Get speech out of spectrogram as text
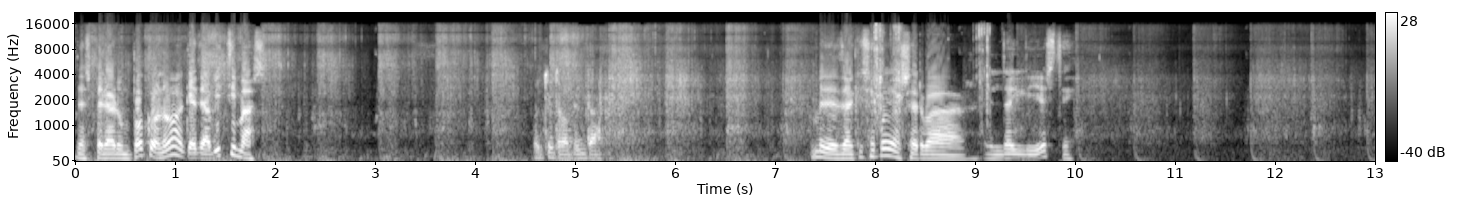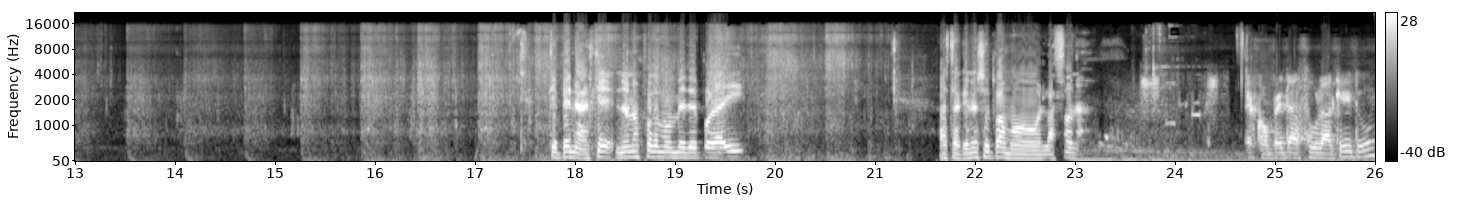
de esperar un poco, ¿no? A que haya víctimas. Pues te la pinta. Hombre, desde aquí se puede observar el Daily este. Qué pena, es que no nos podemos meter por ahí hasta que no sepamos la zona. Escopeta azul aquí, tú.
